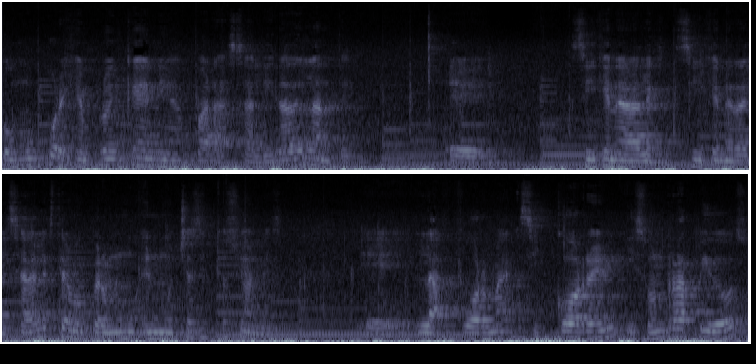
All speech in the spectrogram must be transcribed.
cómo, por ejemplo, en Kenia, para salir adelante, eh, sin, general, sin generalizar al extremo, pero en muchas situaciones, eh, la forma, si corren y son rápidos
